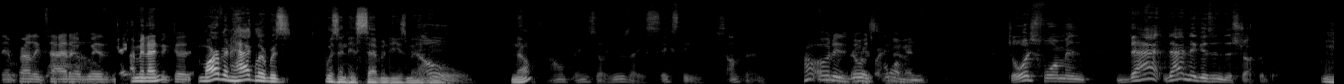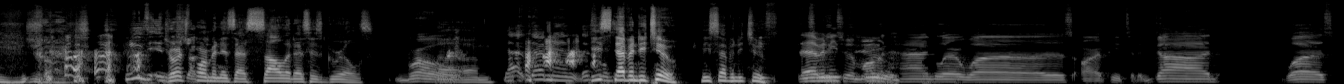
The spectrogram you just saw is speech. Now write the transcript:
They're probably tied up Wow. with I mean, I, because Marvin Hagler was was in his 70s, maybe. No, No? I don't think so. He was like 60 something. How old is George is right now. Foreman? George Foreman, that that nigga's indestructible. George, He's George. Foreman is as solid as his grills. bro. Um, that that man. That's he's 72. He's 72. He's, he's 72. and Marvin Hagler was RIP to the God was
